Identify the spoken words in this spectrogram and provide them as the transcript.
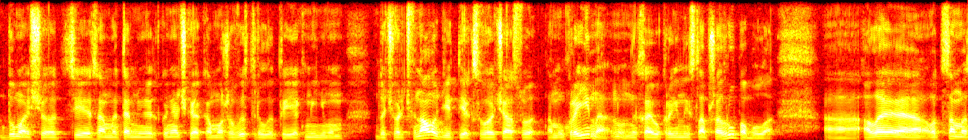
думаю, що цією саме темною конячкою, яка може вистрілити як мінімум до чвертьфіналу дійти, як свого часу там Україна, ну нехай Україна і слабша група була. А, Але от саме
